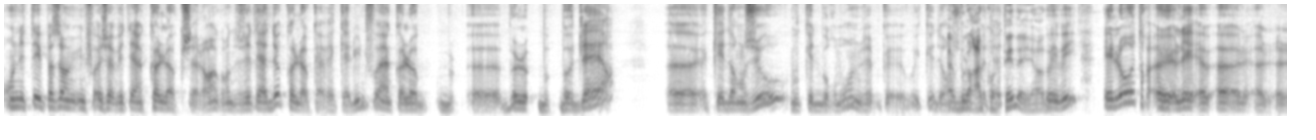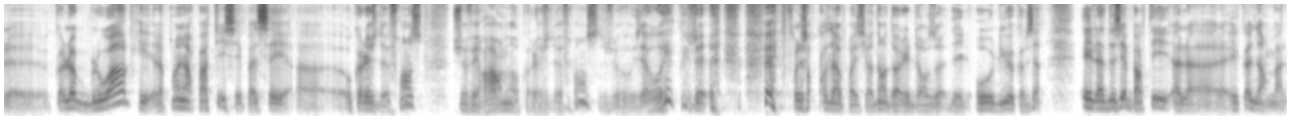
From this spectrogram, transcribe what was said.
On était, par exemple, une fois, j'avais été à un colloque. J'étais à deux colloques avec elle. Une fois, un colloque euh, Baudelaire, euh, qui est d'Anjou, ou qui est de Bourbon, oui, qui est d'Anjou. Vous le racontez d'ailleurs. Oui, oui. Et l'autre, euh, le colloque Blois, qui, la première partie s'est passée au Collège de France. Je vais rarement au Collège de France, je vais vous avouer que c'est très impressionnant d'aller dans des hauts lieux comme ça. Et la deuxième partie à l'école normale.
